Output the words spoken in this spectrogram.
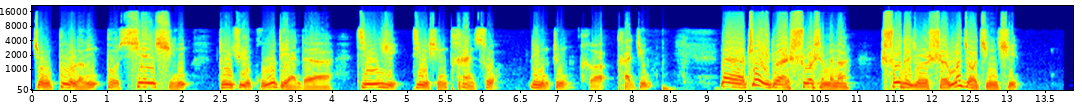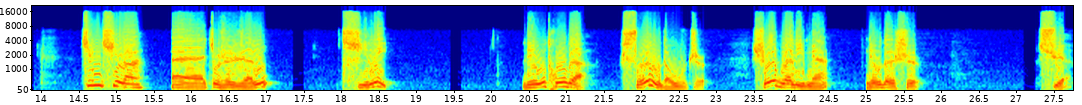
就不能不先行根据古典的经义进行探索。论证和探究。那这一段说什么呢？说的就是什么叫精气？精气呢？哎，就是人体内流通的所有的物质。血管里面流的是血，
